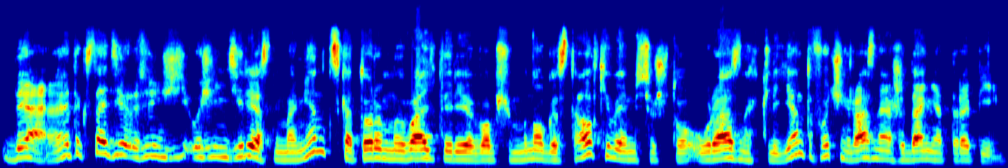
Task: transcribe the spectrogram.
Да, это, кстати, очень, очень интересный момент, с которым мы в Альтере, в общем, много сталкиваемся, что у разных клиентов очень разные ожидания от терапии.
